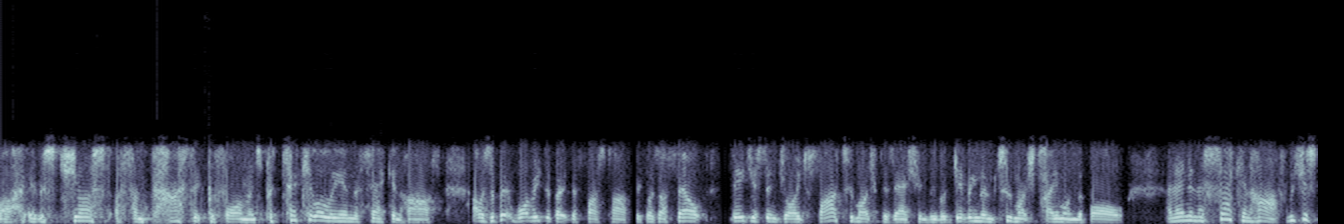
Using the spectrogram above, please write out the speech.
Oh, it was just a fantastic performance, particularly in the second half. I was a bit worried about the first half because I felt they just enjoyed far too much possession. We were giving them too much time on the ball. And then in the second half, we just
